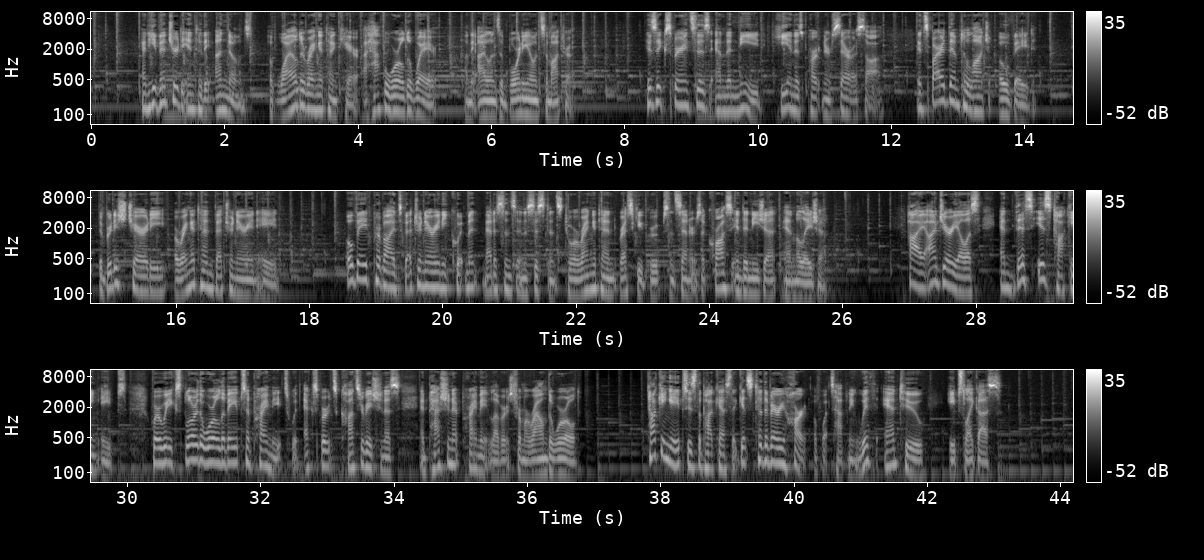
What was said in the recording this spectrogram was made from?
and he ventured into the unknowns of wild orangutan care a half a world away on the islands of Borneo and Sumatra. His experiences and the need he and his partner Sarah saw inspired them to launch Ovaid, the British charity Orangutan Veterinarian Aid Ovaid provides veterinarian equipment, medicines, and assistance to orangutan rescue groups and centers across Indonesia and Malaysia. Hi, I'm Jerry Ellis, and this is Talking Apes, where we explore the world of apes and primates with experts, conservationists, and passionate primate lovers from around the world. Talking Apes is the podcast that gets to the very heart of what's happening with and to apes like us.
